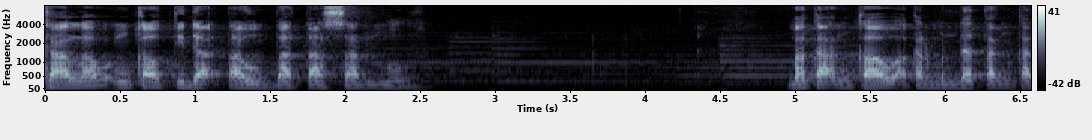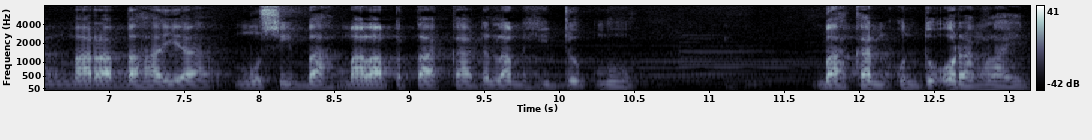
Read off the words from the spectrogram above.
Kalau engkau tidak tahu batasanmu, maka engkau akan mendatangkan mara bahaya, musibah, malapetaka dalam hidupmu, bahkan untuk orang lain.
